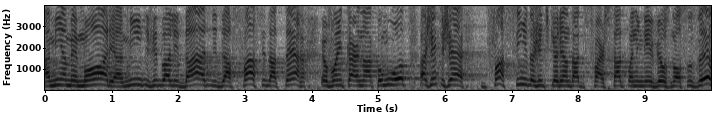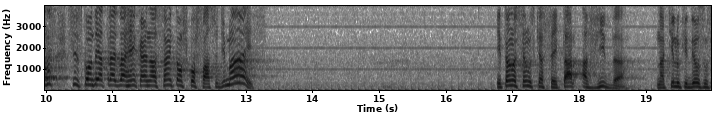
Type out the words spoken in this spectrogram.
a minha memória, a minha individualidade da face da terra, eu vou encarnar como outro. A gente já é facinho da gente querer andar disfarçado para ninguém ver os nossos erros, se esconder atrás da reencarnação, então ficou fácil demais. Então nós temos que aceitar a vida naquilo que Deus nos,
